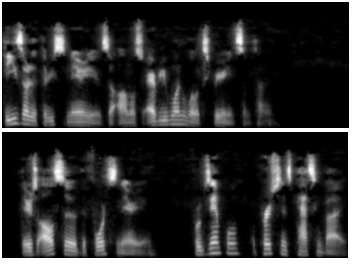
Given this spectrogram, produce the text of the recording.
These are the three scenarios that almost everyone will experience sometime. There's also the fourth scenario. For example, a person is passing by,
